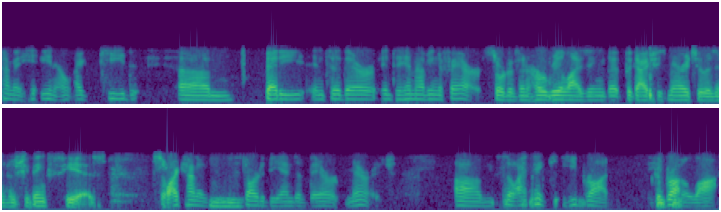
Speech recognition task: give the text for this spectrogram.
kind of, you know, I keyed um, Betty into their into him having an affair, sort of, and her realizing that the guy she's married to isn't who she thinks he is. So I kind of Mhm. started the end of their marriage. Um, so I think he brought he brought a lot.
